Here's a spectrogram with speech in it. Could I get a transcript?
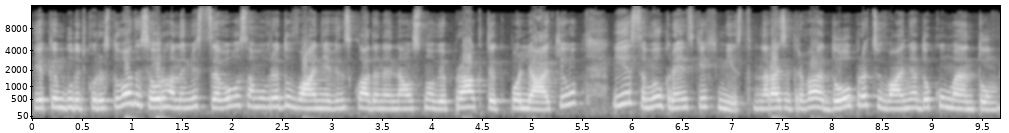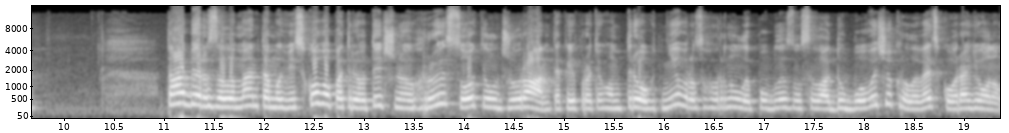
яким будуть користуватися органи місцевого самоврядування. Він складений на основі практик поляків і семи українських міст. Наразі триває доопрацювання документу. Табір з елементами військово-патріотичної гри Сокіл Джуран, який протягом трьох днів розгорнули поблизу села Дубовичі Кролевецького району.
